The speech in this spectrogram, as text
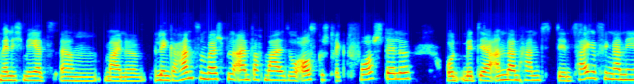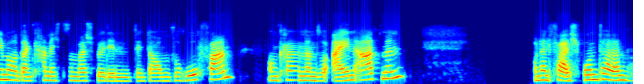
wenn ich mir jetzt ähm, meine linke Hand zum Beispiel einfach mal so ausgestreckt vorstelle und mit der anderen Hand den Zeigefinger nehme und dann kann ich zum Beispiel den, den Daumen so hochfahren und kann dann so einatmen. Und dann fahre ich runter, dann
